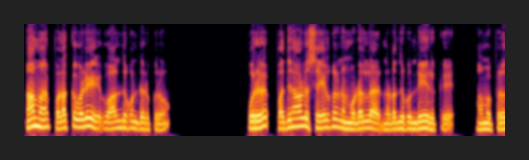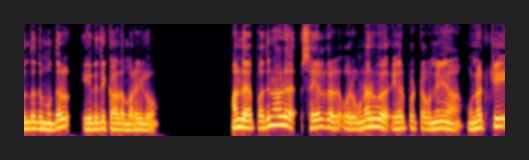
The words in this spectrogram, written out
நாம பழக்க வழி வாழ்ந்து கொண்டிருக்கிறோம். ஒரு பதினாலு செயல்கள் நம்ம உடல்ல நடந்து கொண்டே இருக்கு. நாம பிறந்தது முதல் இறுதி காலம் வரையிலும். அந்த பதினாலு செயல்கள் ஒரு உணர்வு ஏற்பட்ட உடனே உணர்ச்சி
